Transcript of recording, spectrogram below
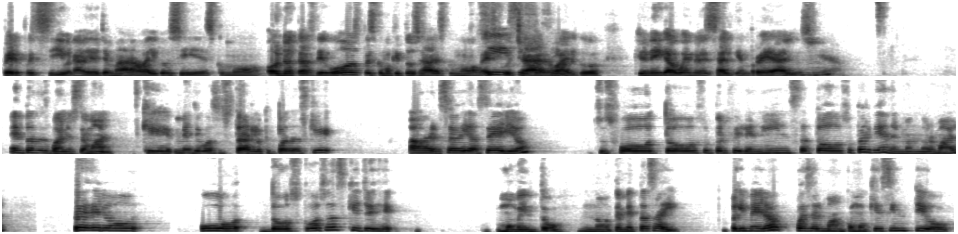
pero pues si una videollamada o algo, sí es como, o notas de voz, pues como que tú sabes como Sí, sí, escuchar sí, o sí. algo que uno diga, bueno, es alguien real, o sea. Entonces, bueno, este man que me llegó a asustar, lo que pasa es que, a ver, se veía serio, sus fotos, su perfil en Insta, todo súper bien, el man normal, pero hubo dos cosas que yo dije, momento, no te metas ahí. primero, pues el man como que sintió,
